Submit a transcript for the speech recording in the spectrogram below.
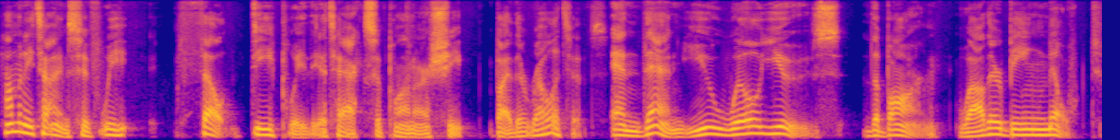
How many times have we felt deeply the attacks upon our sheep? by their relatives. And then you will use the barn while they're being milked.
